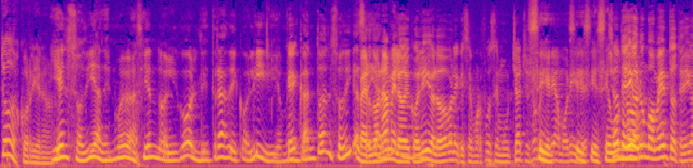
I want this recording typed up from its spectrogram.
Todos corrieron. Y Enzo Díaz de nuevo haciendo el gol detrás de Colivio. Me ¿Qué? encantó Enzo Díaz. Perdoname lo de. Colidio, lo doble que se morfó ese muchacho. Yo Sí, me quería morir. sí, eh. sí, el Yo te digo en un momento, te digo,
